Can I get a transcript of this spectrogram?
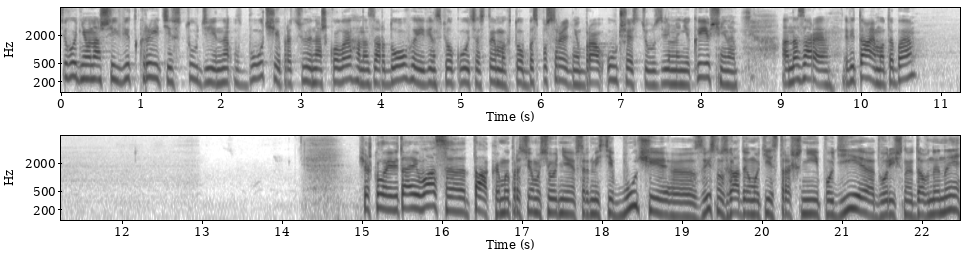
Сьогодні у нашій відкритій студії в Бучі працює наш колега Назар Довгий. Він спілкується з тими, хто безпосередньо брав участь у звільненні Київщини. Назаре, вітаємо тебе. Що ж, колеги, вітаю вас. Е, Так, ми працюємо сьогодні в середмісті Бучі. Е, Звісно, згадуємо ті страшні події дворічної давнини.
